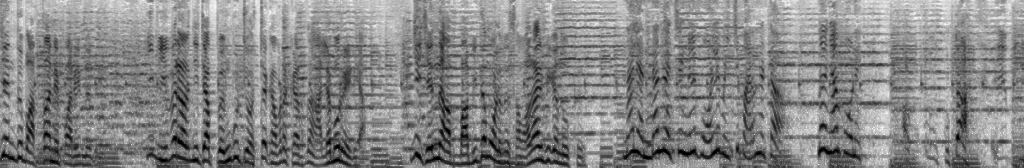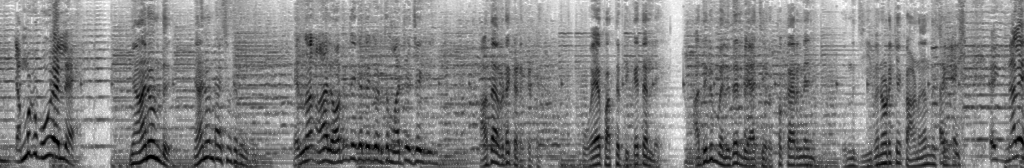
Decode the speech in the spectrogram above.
ജന്തു ഭർത്താനെ പറയുന്നത്? ഈ വിവരം അറിഞ്ഞിട്ട് ആ പെൺകുട്ടി ഒറ്റയ്ക്ക് അവിടെ കിടന്ന് അലമുറയിടുക ഇജ്ജ് ചെന്ന് ആ ബബിത മോളൊന്ന് സമാധാനിപ്പിക്കാൻ നോക്ക്. എന്നാൽ എന്താന്ന് വെച്ചാൽ നിങ്ങൾ ഫോണിൽ വിളിച്ച് പറഞ്ഞിട്ടോ. എന്നാ ഞാൻ പോണേ. കുട്ടാ നമുക്ക് പോവല്ലേ? ഞാനുണ്ട്. ഞാനുണ്ട് ആശുപത്രിയിൽ. എന്നാ ആ ലോട്ടറി ടിക്കറ്റ് ഒക്കെ എടുത്ത് മാറ്റി വെച്ചേക്ക്. അതവിടെ കിടക്കട്ടെ. പോയ പത്ത് ടിക്കറ്റ് അല്ലേ അതിലും വലുതല്ലേ ആ ചെറുപ്പക്കാരനെ ഒന്ന് ജീവനോടൊക്കെ കാണുക എന്ന് വെച്ചാൽ എന്നാലേ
